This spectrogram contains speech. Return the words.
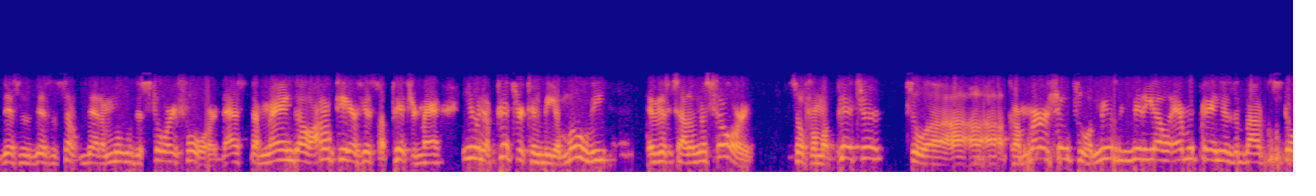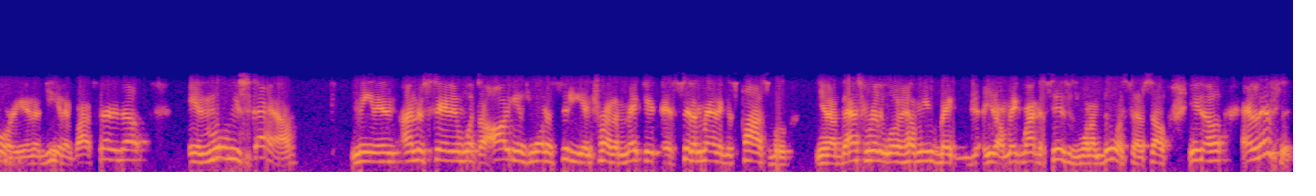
This is this is something that'll move the story forward. That's the main goal. I don't care if it's a picture, man. Even a picture can be a movie if it's telling the story. So from a picture to a, a, a commercial to a music video, everything is about the story. And again, if I set it up in movie style, meaning understanding what the audience want to see and trying to make it as cinematic as possible. You know, that's really what helped me make you know make my decisions when I'm doing stuff. So you know, and listen,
